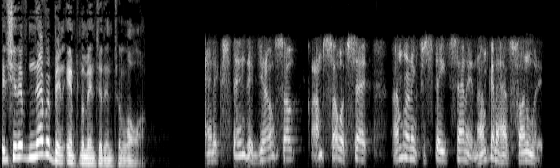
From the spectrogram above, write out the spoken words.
It should have never been implemented into law and extended. You know, so I'm so upset. I'm running for state senate, and I'm going to have fun with it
